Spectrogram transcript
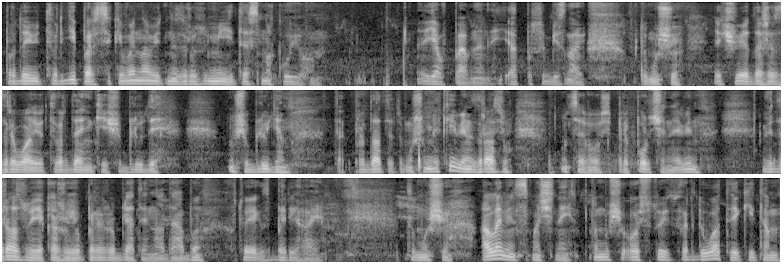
продають тверді персики, ви навіть не зрозумієте смаку його. Я впевнений, я по собі знаю. Тому що якщо я навіть зриваю тверденький, щоб люди, ну щоб людям так продати, тому що м'який він зразу, ну це ось припорчений, він відразу, я кажу, його переробляти треба, або хто як зберігає. Тому що, але він смачний, тому що ось той твердуватий, який там,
